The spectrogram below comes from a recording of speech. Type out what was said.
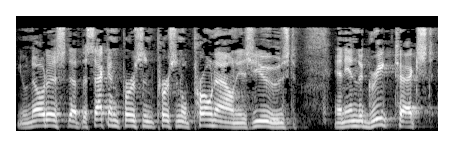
You notice that the second person personal pronoun is used, and in the Greek text,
